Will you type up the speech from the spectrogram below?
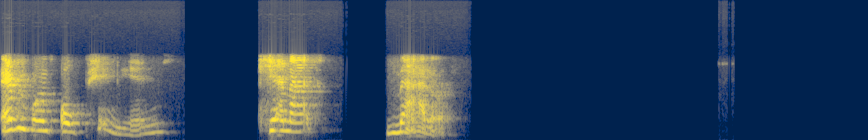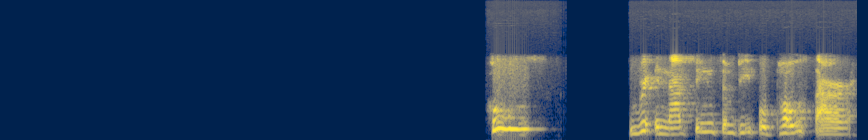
Everyone's opinion cannot matter. Who's written. I've seen some people post our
